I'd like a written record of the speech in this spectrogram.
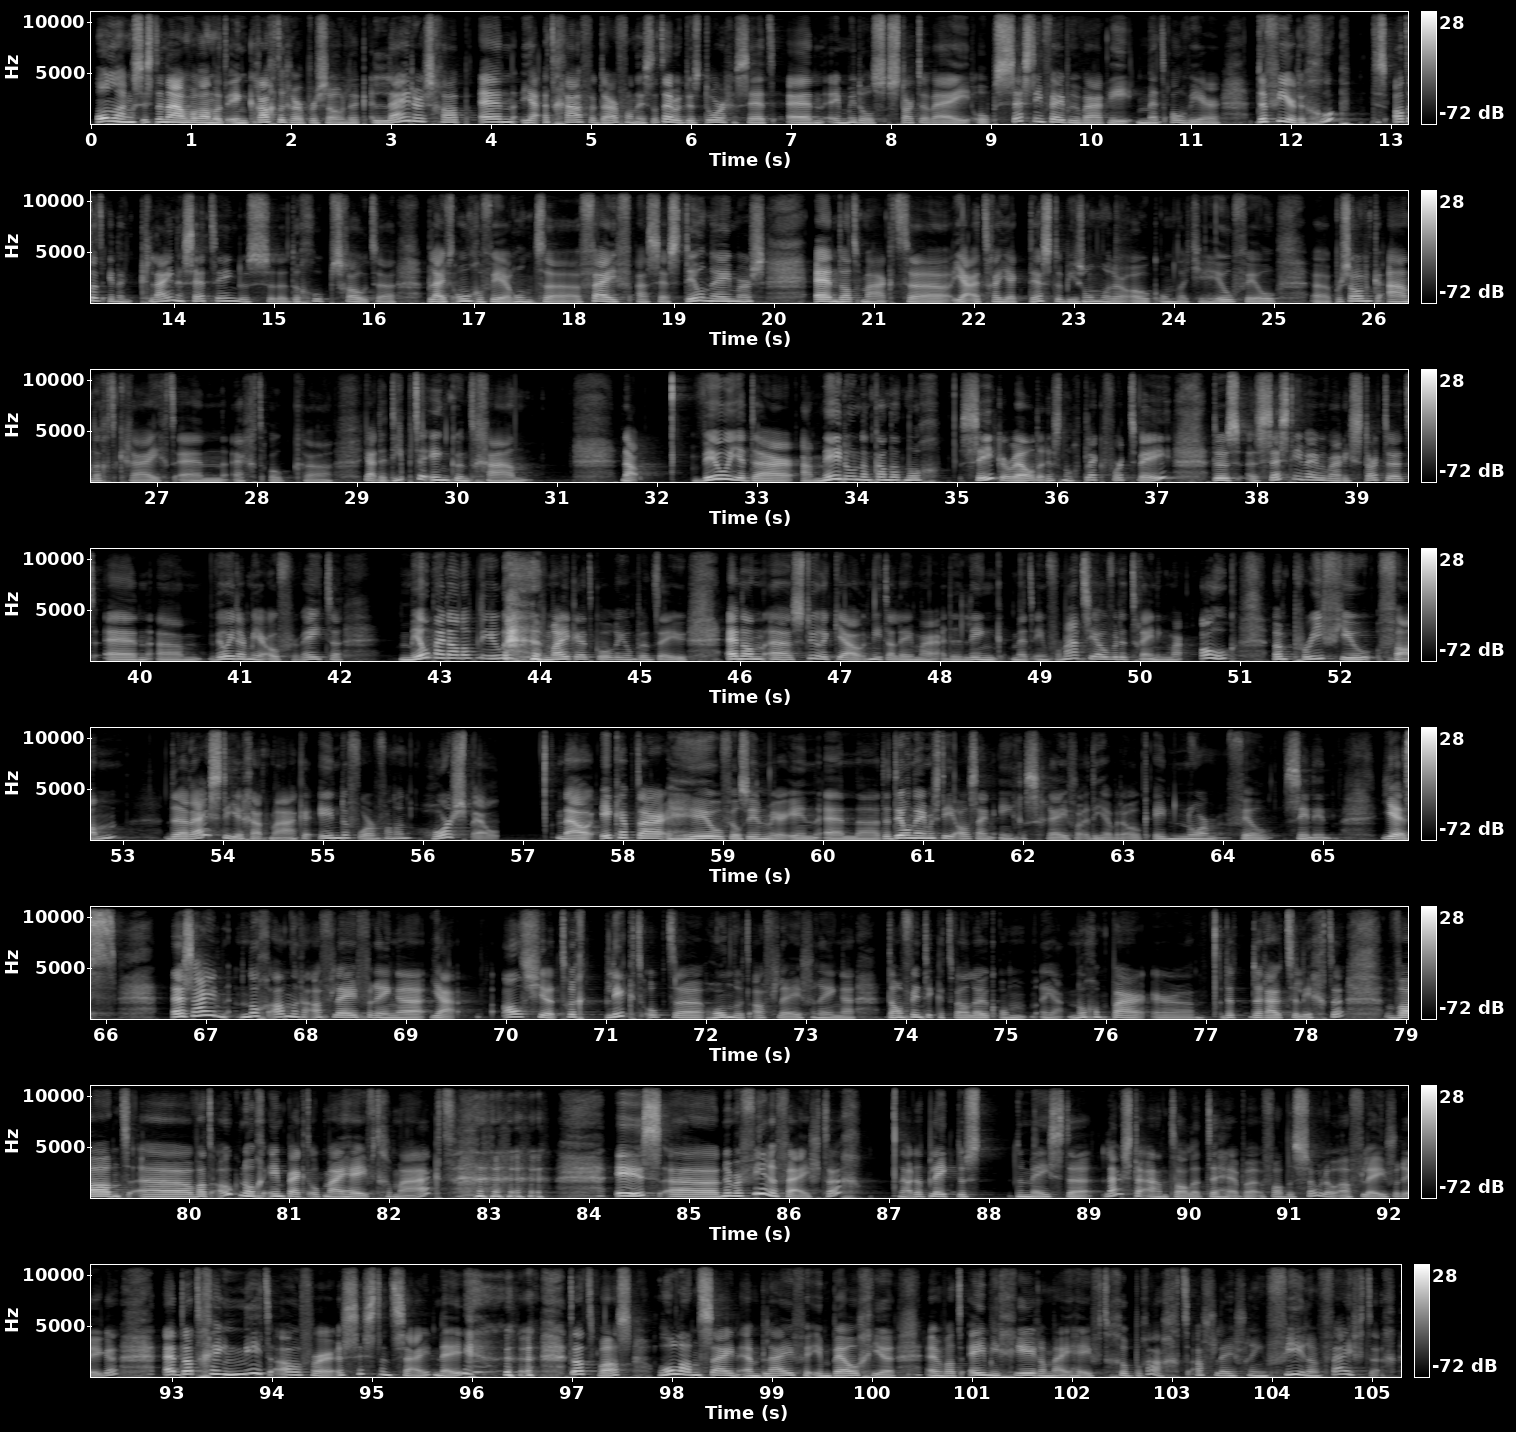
Onlangs is de naam veranderd in krachtiger persoonlijk leiderschap. En ja, het gave daarvan is, dat heb ik dus doorgezet. En inmiddels starten wij op 16 februari met alweer de vierde groep. Het is altijd in een kleine setting, dus de, de groep schoten blijft ongeveer rond uh, vijf à zes deelnemers. En dat maakt uh, ja, het traject des te bijzonderder ook, omdat je heel veel persoonlijke aandacht krijgt en echt ook ja, de diepte in kunt gaan. Nou, wil je daar aan meedoen, dan kan dat nog Zeker wel, er is nog plek voor twee. Dus 16 februari start het. En um, wil je daar meer over weten? Mail mij dan opnieuw, maaike.corion.eu. En dan uh, stuur ik jou niet alleen maar de link met informatie over de training, maar ook een preview van de reis die je gaat maken in de vorm van een hoorspel. Nou, ik heb daar heel veel zin weer in. En uh, de deelnemers die al zijn ingeschreven, die hebben er ook enorm veel zin in. Yes. Er zijn nog andere afleveringen. Ja, als je terug terugblikt op de 100 afleveringen, dan vind ik het wel leuk om ja, nog een paar eruit te lichten. Want wat ook nog impact op mij heeft gemaakt, is nummer 54. Nou, dat bleek dus de meeste luisteraantallen te hebben van de solo-afleveringen. En dat ging niet over assistant zijn, nee. dat was Holland zijn en blijven in België en wat emigreren mij heeft gebracht. Aflevering 54.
